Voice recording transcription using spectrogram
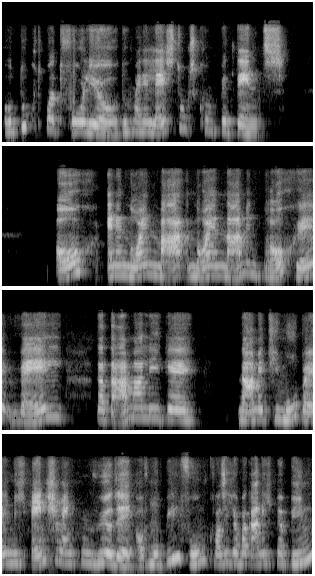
Produktportfolio, durch meine Leistungskompetenz auch einen neuen, Ma neuen Namen brauche, weil der damalige Name T-Mobile mich einschränken würde auf Mobilfunk, was ich aber gar nicht mehr bin,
